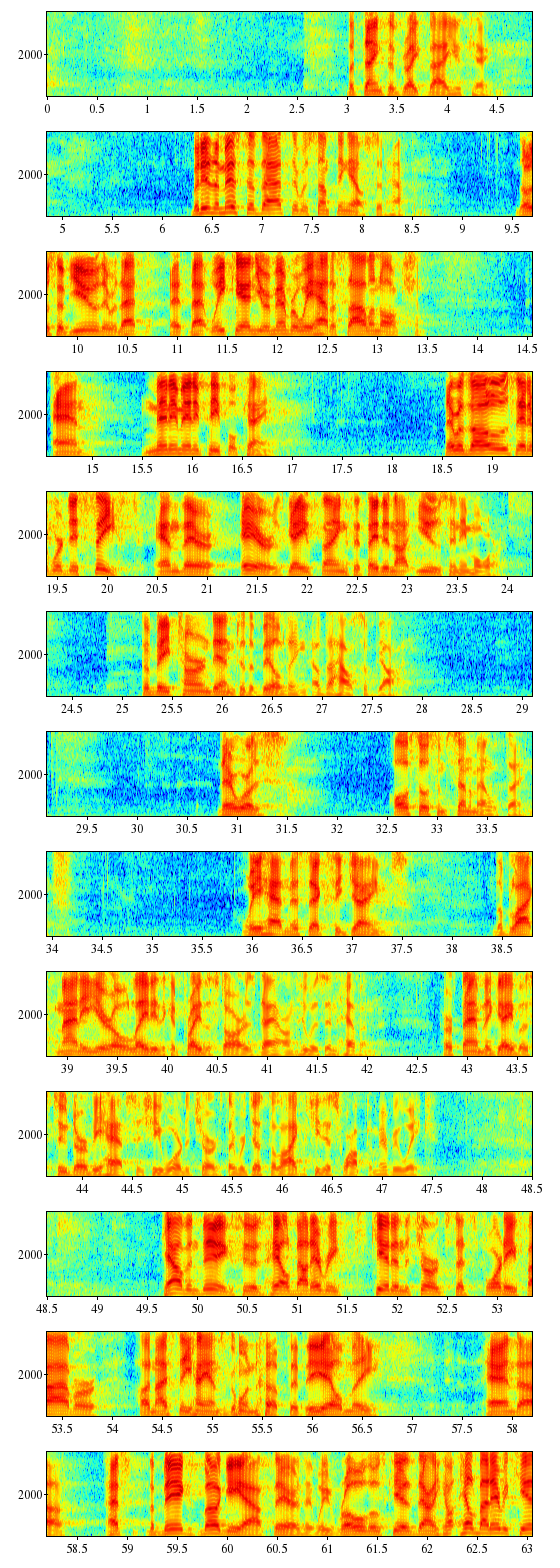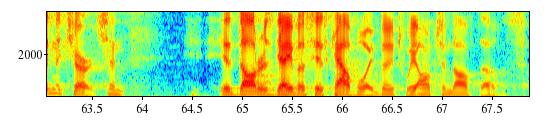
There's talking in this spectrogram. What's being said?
But things of great value came. But in the midst of that, there was something else that happened. Those of you that were that, that weekend, you remember we had a silent auction. And many, many people came. There were those that were deceased, and their heirs gave things that they did not use anymore to be turned into the building of the house of God. There was also some sentimental things. We had Miss Exie James the black 90 year old lady that could pray the stars down, who was in heaven. Her family gave us two derby hats that she wore to church. They were just alike, but she just swapped them every week. Calvin Biggs, who has held about every kid in the church that's 45 or, and I see hands going up, that he held me. And uh, that's the Biggs buggy out there that we roll those kids down. He held about every kid in the church. And his daughters gave us his cowboy boots. We auctioned off those.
